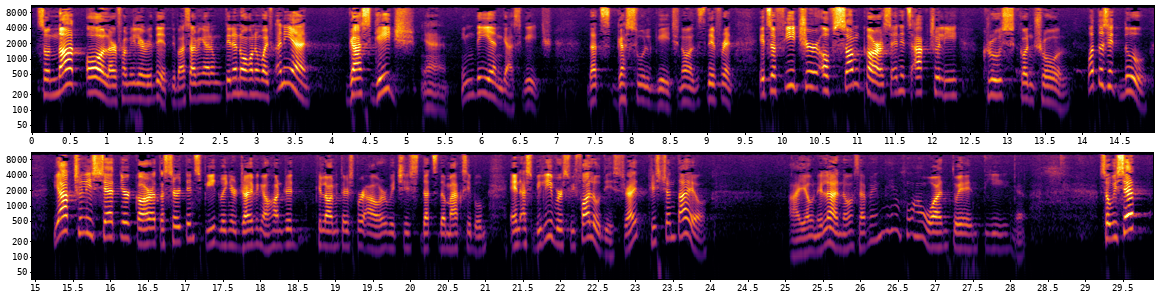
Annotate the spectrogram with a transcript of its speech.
So not all are familiar with it, ba? Sabi nga nung tinanong ako ng wife, "Ano 'yan?" Gas gauge. Yan. Hindi yan gas gauge. That's gasol gauge. No, it's different. It's a feature of some cars and it's actually cruise control. What does it do? You actually set your car at a certain speed when you're driving 100 kilometers per hour, which is that's the maximum. And as believers, we follow this, right? Christian tayo. Ayaw nila, no? Sabi, 120. Yeah. So we set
